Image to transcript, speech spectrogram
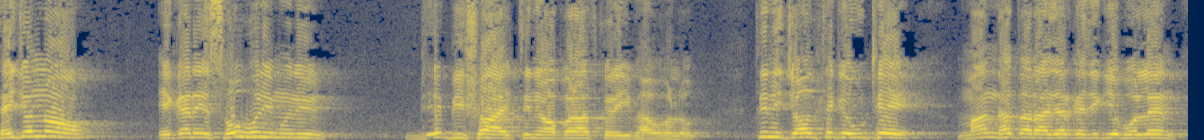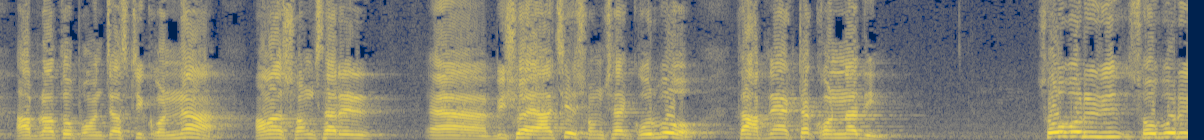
সেই জন্য এখানে সৌভরী মুনির বিষয় তিনি অপরাধ করে এইভাবে হলো। তিনি জল থেকে উঠে মানধাতা রাজার কাছে গিয়ে বললেন, আপনার তো পঞ্চাশটি কন্যা, আমার সংসারের বিষয় আছে, সংসার করব, তা আপনি একটা কন্যা দিন। সৌবরী সৌবরী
